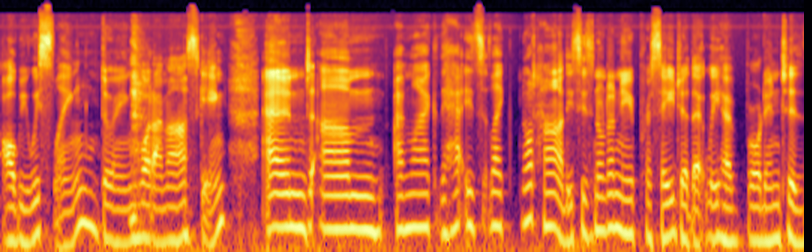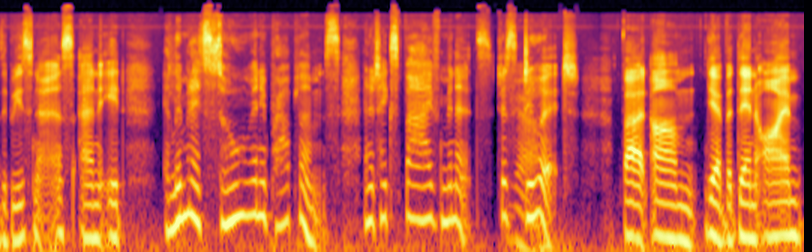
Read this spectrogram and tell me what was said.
I'll be whistling doing what I'm asking. And um, I'm like, "That- it's like not hard. This is not a new procedure that we have brought into the business and it eliminates so many problems and it takes five minutes. Just do it. But um, yeah, but then I'm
